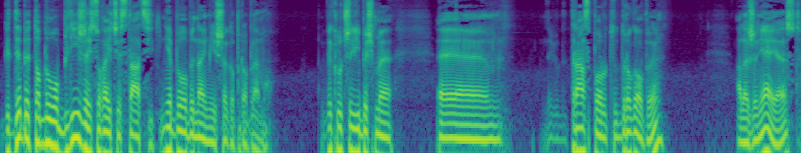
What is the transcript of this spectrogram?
Gdyby to było bliżej, słuchajcie, stacji, nie byłoby najmniejszego problemu. Wykluczylibyśmy e, transport drogowy, ale że nie jest,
